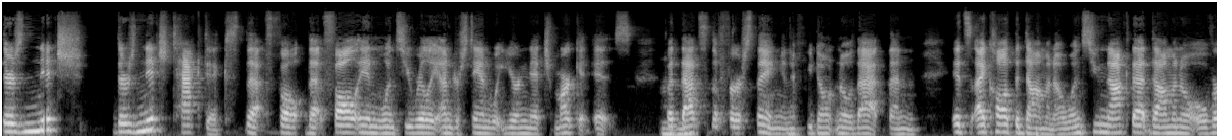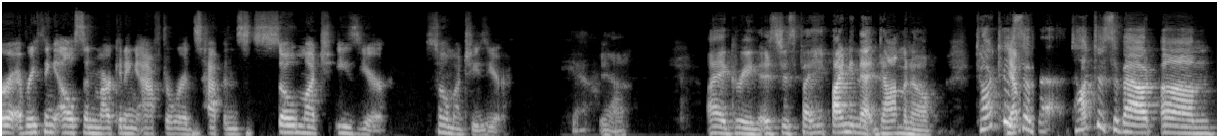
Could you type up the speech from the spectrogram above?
there's niche there's niche tactics that fall that fall in once you really understand what your niche market is. But mm-hmm. that's the first thing and if you don't know that then it's I call it the domino. Once you knock that domino over, everything else in marketing afterwards happens so much easier. So much easier. Yeah. Yeah. I agree. It's just finding that domino Talk to yep. us about talk to us about um,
